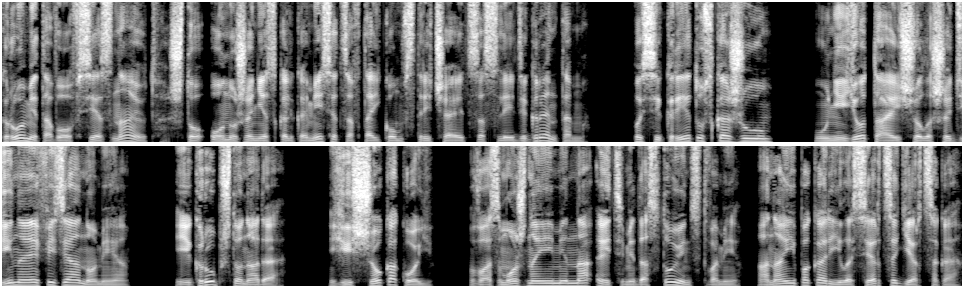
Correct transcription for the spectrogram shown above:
Кроме того, все знают, что он уже несколько месяцев тайком встречается с леди Грентом. По секрету скажу, у нее та еще лошадиная физиономия. И круп, что надо. Еще какой. Возможно, именно этими достоинствами она и покорила сердце герцога.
